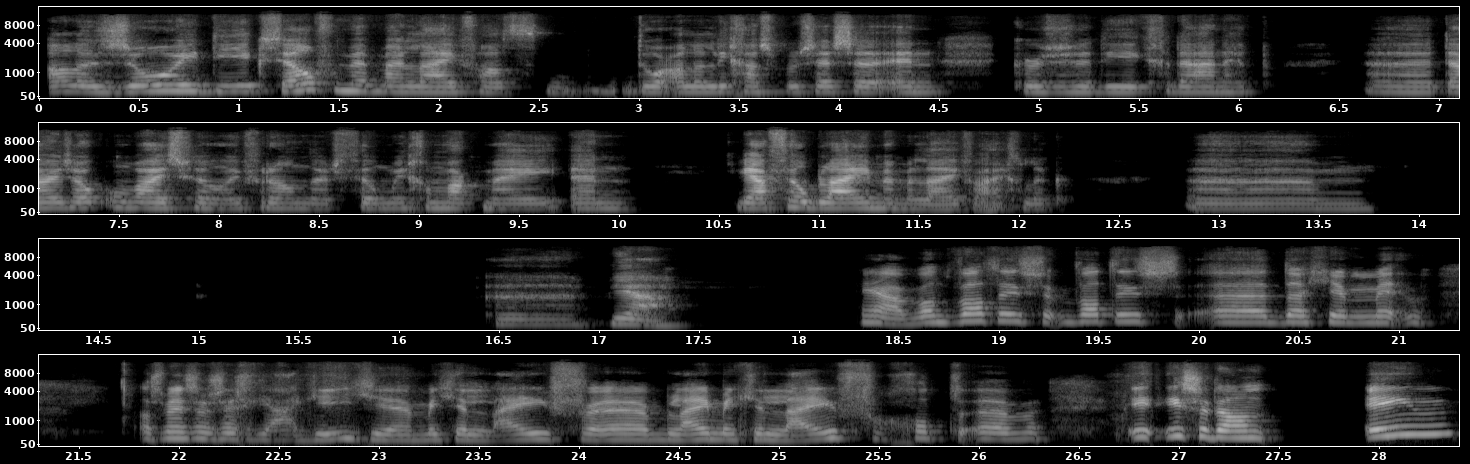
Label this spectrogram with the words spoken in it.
alle zooi die ik zelf met mijn lijf had, door alle lichaamsprocessen en cursussen die ik gedaan heb, uh, daar is ook onwijs veel in veranderd. Veel meer gemak mee en ja, veel blij met mijn lijf eigenlijk. Um, uh, ja. Ja, want wat is, wat is dat je. Als mensen zeggen, ja, jeetje, met je lijf, blij met je lijf. God, is er dan één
